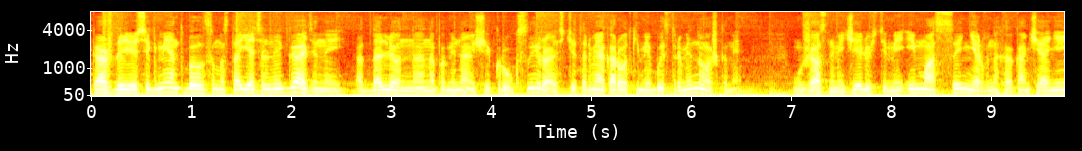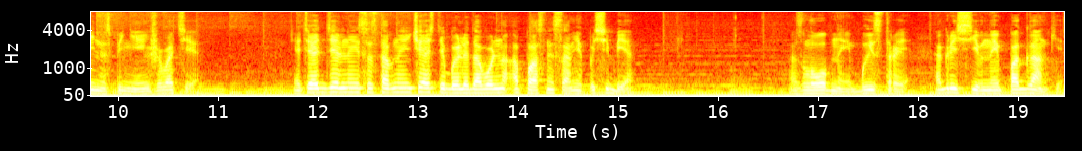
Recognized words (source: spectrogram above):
Каждый ее сегмент был самостоятельной гадиной, отдаленно напоминающей круг сыра с четырьмя короткими быстрыми ножками, ужасными челюстями и массой нервных окончаний на спине и животе. Эти отдельные составные части были довольно опасны сами по себе. Злобные, быстрые, агрессивные поганки,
